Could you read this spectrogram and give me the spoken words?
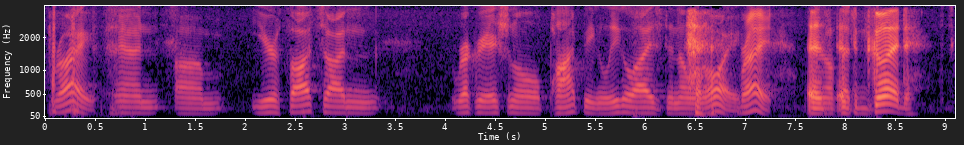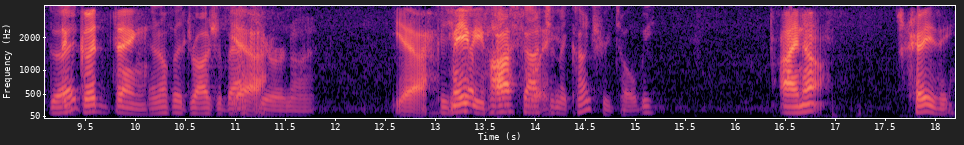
right. And um, your thoughts on recreational pot being legalized in Illinois. right. I It's, if it's that- good. It's good. A good thing. I don't know if it draws you back Yeah. here or not. Yeah, Because you maybe got hopscotch possibly. in the country, Toby. I know. It's crazy.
